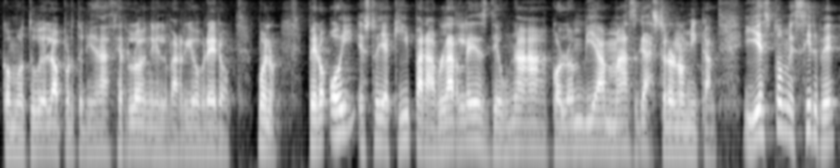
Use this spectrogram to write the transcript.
como tuve la oportunidad de hacerlo en el barrio obrero. Bueno, pero hoy estoy aquí para hablarles de una Colombia más gastronómica y esto me sirve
